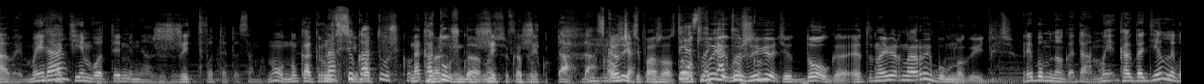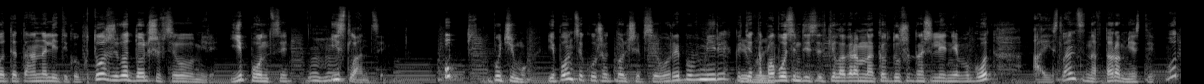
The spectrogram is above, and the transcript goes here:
Скандинавы. Мы Да? хотим вот именно жить вот это самое. Ну, ну как На русские. всю вот катушку. на катушку. Да, на жить, всю катушку. жить. Да, да. Скажите, пожалуйста, вот Тесла вы, вы катушку. живете долго. Это, наверное, рыбу много едите. Рыбу много, да. Мы когда делали вот эту аналитику, кто живет дольше всего в мире? Японцы, исландцы. Упс, почему? Японцы кушают больше всего рыбы в мире, где-то по 80 килограмм на душу населения в год, а исландцы на втором месте. Вот.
